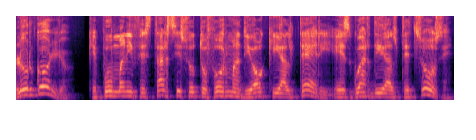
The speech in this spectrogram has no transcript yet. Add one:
L'orgoglio, che può manifestarsi sotto forma di occhi alteri e sguardi altezzosi.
